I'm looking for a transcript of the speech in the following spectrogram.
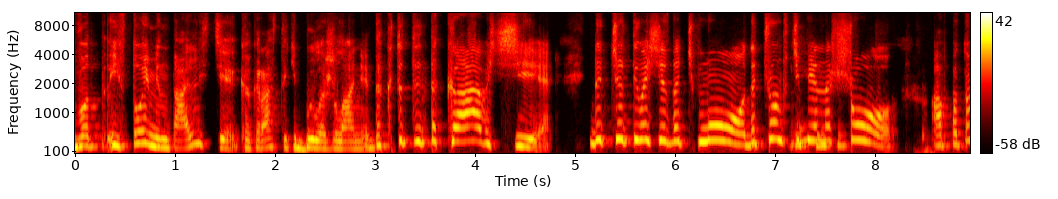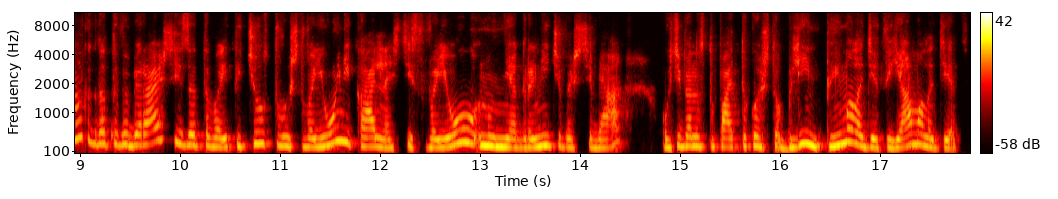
вот из той ментальности как раз-таки было желание, да кто ты такая вообще? Да что ты вообще за чмо? Да что он в тебе нашел? А потом, когда ты выбираешься из этого, и ты чувствуешь свою уникальность и свою, ну, не ограничиваешь себя, у тебя наступает такое, что, блин, ты молодец, и я молодец,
